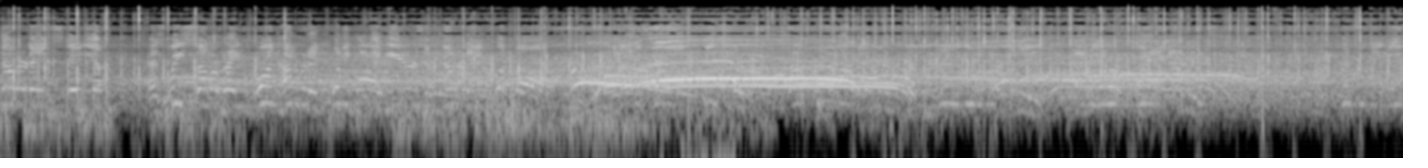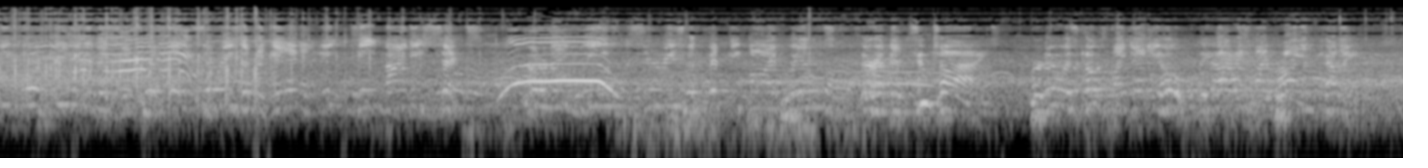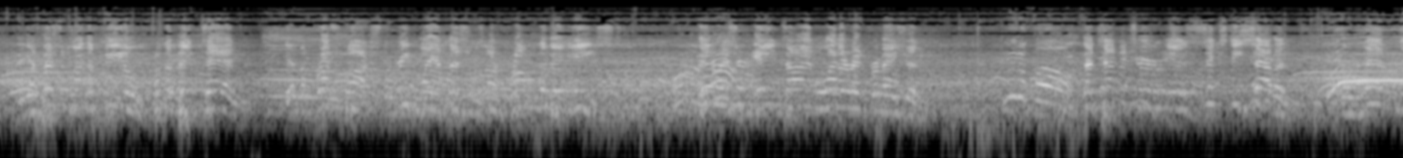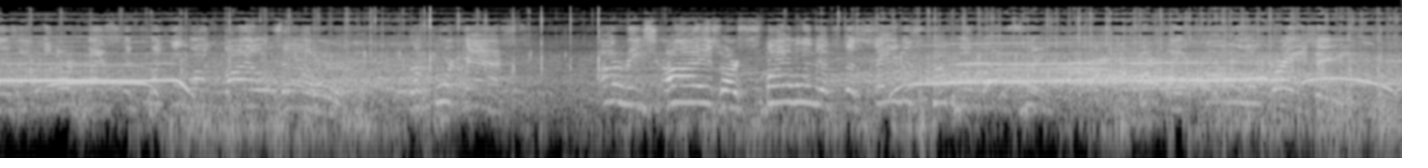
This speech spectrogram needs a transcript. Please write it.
Notre Dame Stadium as we celebrate 125 years of Notre Dame football. And also feature of Purdue University and the York Fighting Irish. This is the 84th meeting of this State series that began in 1896. Notre Dame leads the series with 55 wins. There have been two ties. Purdue is coached by Danny Hope, the Irish by Brian Kelly. The officials on the field from the Big Ten. In the press box, the replay officials are from the Big East. Here is your game time weather information. Beautiful. The temperature is 67. The wind is out of the northwest at 21 miles an hour. The forecast. Irish eyes are smiling. It's the same as Dublin last week. Partly cloudy and crazy.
